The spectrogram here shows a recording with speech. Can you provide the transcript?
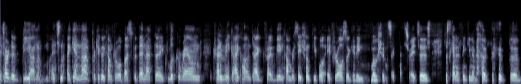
it's hard to be on a, it's again not particularly comfortable bus but then have to like look around try to make eye contact try to be in conversation with people if you're also getting motion sickness right? So it's just kind of thinking about the, the,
